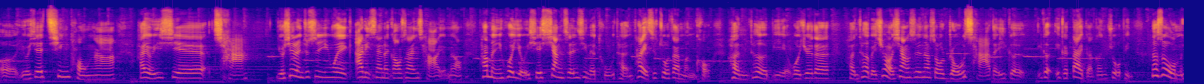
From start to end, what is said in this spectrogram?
呃，有一些青铜啊，还有一些茶。有些人就是因为阿里山的高山茶有没有？他们会有一些象征性的图腾，他也是坐在门口，很特别，我觉得很特别，就好像是那时候揉茶的一个一个一个代表跟作品。那时候我们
